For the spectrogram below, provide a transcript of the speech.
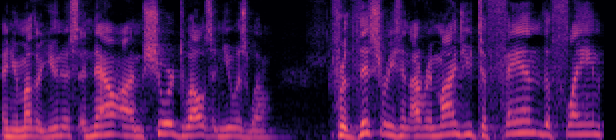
and your mother Eunice, and now I'm sure dwells in you as well. For this reason, I remind you to fan the flame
